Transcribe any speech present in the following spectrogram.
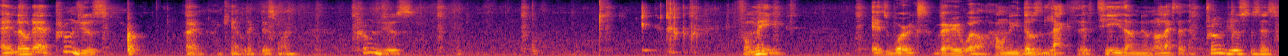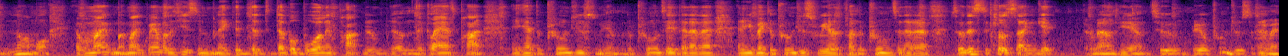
and know that prune juice I, I can't lick this one. Prune juice, for me, it works very well. I don't need those laxative teas. I don't need no laxative. Prune juice is just normal. And when my my grandmother she used to make the, the, the double boiling pot, the, the, the, glass pot, and you have the prune juice, you the prunes here, da, da, da, and you make the prune juice real from the prunes, da, da, da. So this is the closest I can get around here to real prune juice. Anyway,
